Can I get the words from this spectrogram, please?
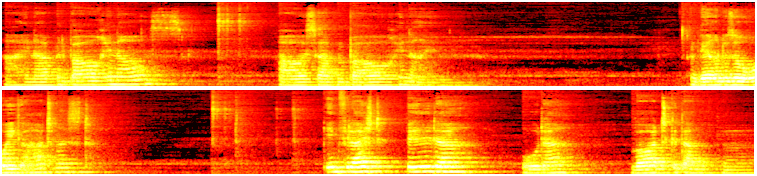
Einatmen Bauch hinaus, ausatmen Bauch hinein. Und während du so ruhig atmest, gehen vielleicht Bilder oder Wortgedanken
